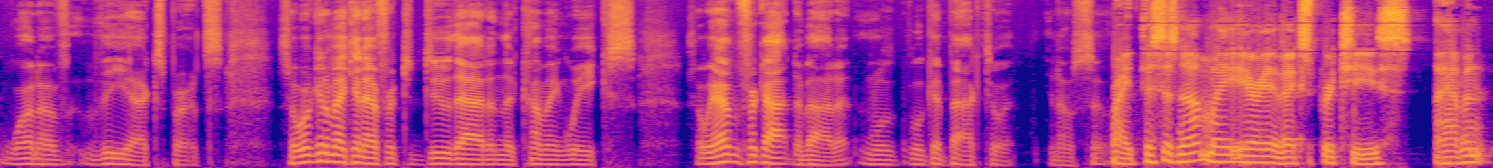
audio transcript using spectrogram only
one of the experts. So we're going to make an effort to do that in the coming weeks. So we haven't forgotten about it, and we'll we'll get back to it. You know, so Right. This is not my area of expertise. I haven't,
